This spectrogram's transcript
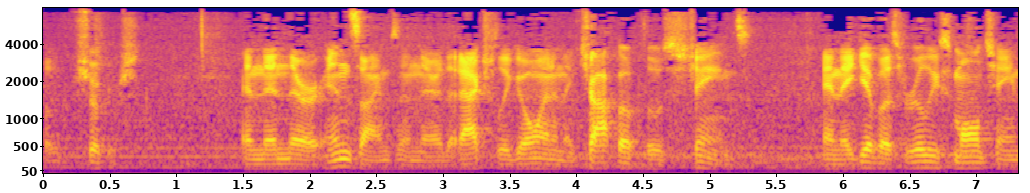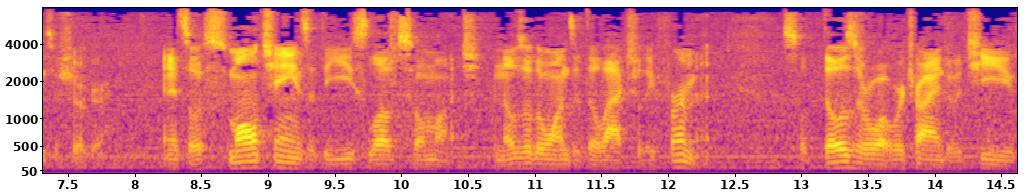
of sugars. And then there are enzymes in there that actually go in and they chop up those chains, and they give us really small chains of sugar. And it's those small chains that the yeast loves so much, and those are the ones that they'll actually ferment. So those are what we're trying to achieve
